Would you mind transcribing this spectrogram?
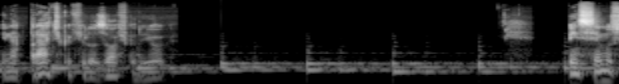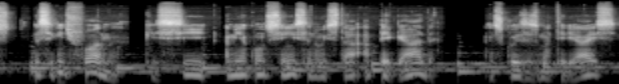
e na prática filosófica do yoga. Pensemos da seguinte forma: que se a minha consciência não está apegada às coisas materiais,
